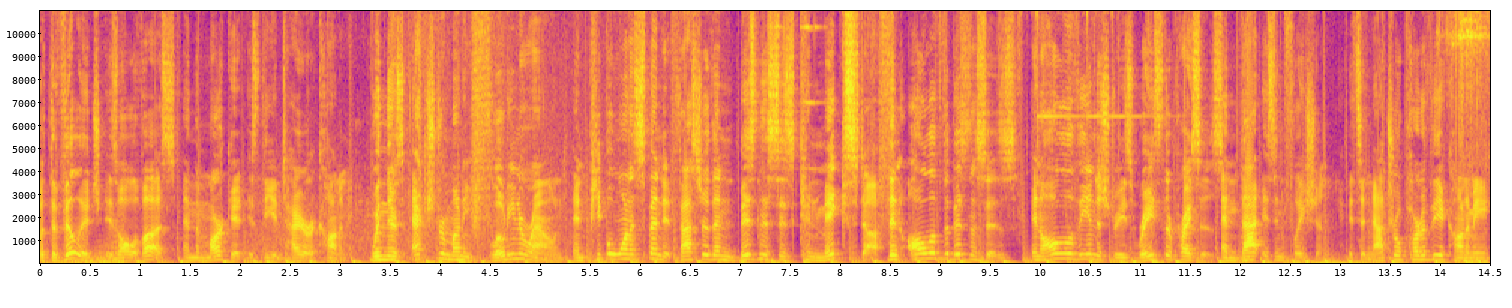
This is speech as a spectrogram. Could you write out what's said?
But the village is all of us, and the market is the entire economy. When there's extra money floating around and people want to spend it faster than businesses can make stuff, then all of the businesses in all of the industries raise their prices. And that is inflation. It's a natural part of the economy.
